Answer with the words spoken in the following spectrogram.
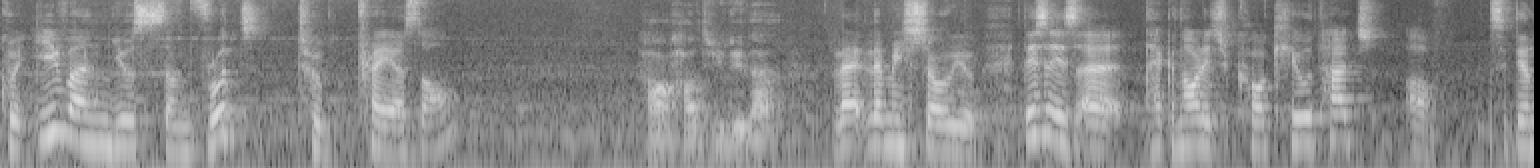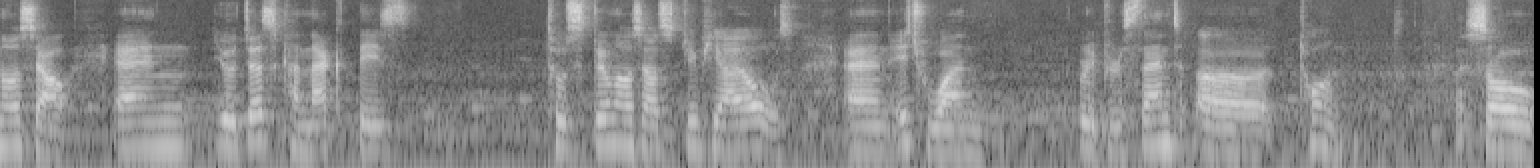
could even use some fruit to play a song? How, how do you do that? Let, let me show you. This is a technology called Q-Touch of Seeeduino XIAO and you just connect these to cells GPIOs and each one represent a tone. So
